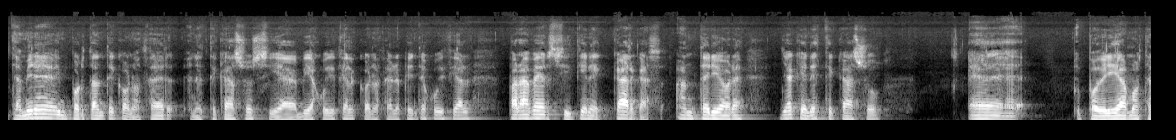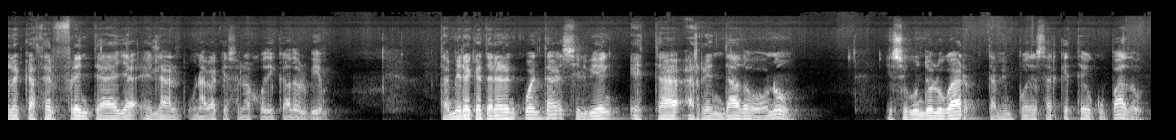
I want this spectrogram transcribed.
También es importante conocer, en este caso, si es vía judicial, conocer el expediente judicial para ver si tiene cargas anteriores, ya que en este caso eh, podríamos tener que hacer frente a ella una vez que se nos ha adjudicado el bien. También hay que tener en cuenta si el bien está arrendado o no. En segundo lugar, también puede ser que esté ocupado.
